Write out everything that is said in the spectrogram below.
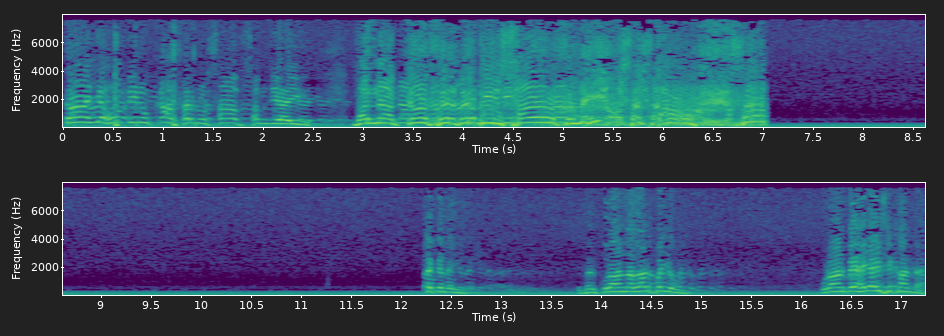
تا یہودی نو کافر نو صاف سمجھ آئی. ورنہ کافر کبھی صاف نہیں ہو سکتا. نہیں؟ پھر قرآن نہ لڑ پی ہو. قرآن بے حیائی سکھا ہے.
